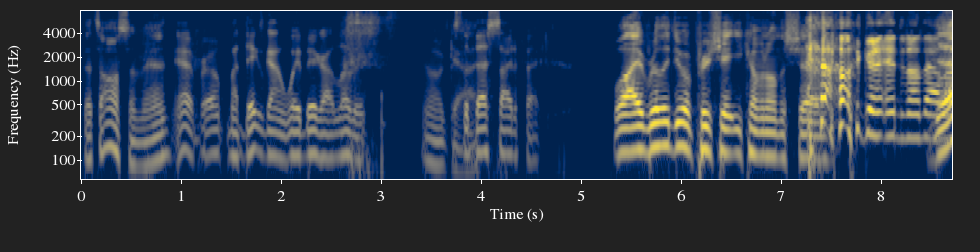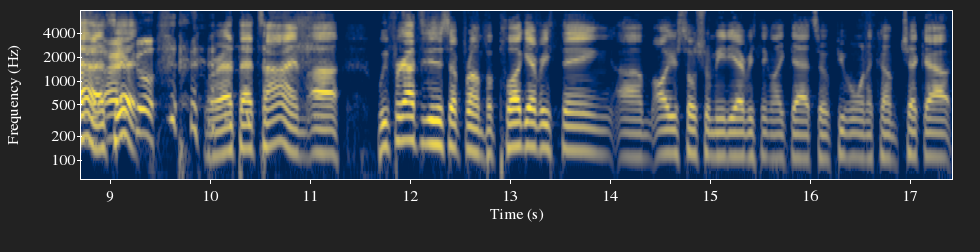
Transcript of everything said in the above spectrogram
That's awesome, man. Yeah, bro, my dick's gotten way bigger. I love it. Oh god, It's the best side effect. Well, I really do appreciate you coming on the show. I'm gonna end it on that. Yeah, love that's it. Cool. We're at that time. Uh, we forgot to do this up front, but plug everything, um, all your social media, everything like that. So if people want to come check out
